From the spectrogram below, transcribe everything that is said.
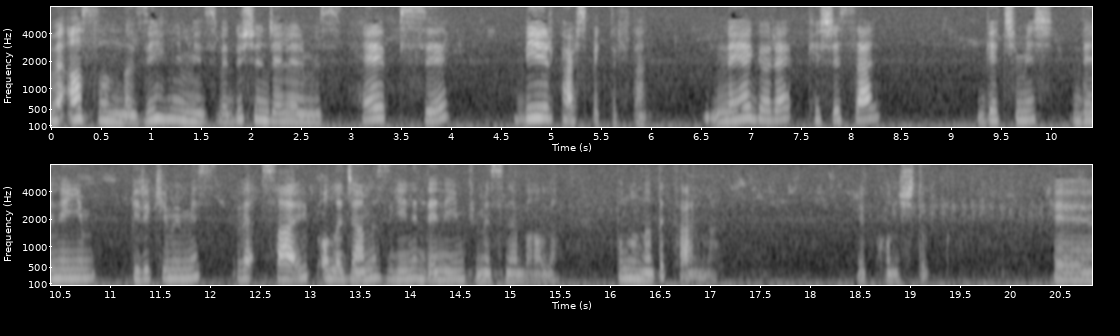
ve aslında zihnimiz ve düşüncelerimiz hepsi bir perspektiften. Neye göre kişisel geçmiş deneyim birikimimiz ve sahip olacağımız yeni deneyim kümesine bağlı. Bunun adı karma. Hep konuştuk. Ee,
